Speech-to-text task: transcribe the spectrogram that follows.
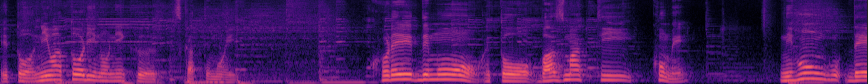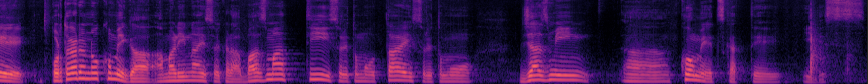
えっと、鶏の肉使ってもいい。これでも、えっと、バズマティ米。日本でポルトガルの米があまりない。それからバズマティ、それともタイ、それともジャズミンあ米使っていいです。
